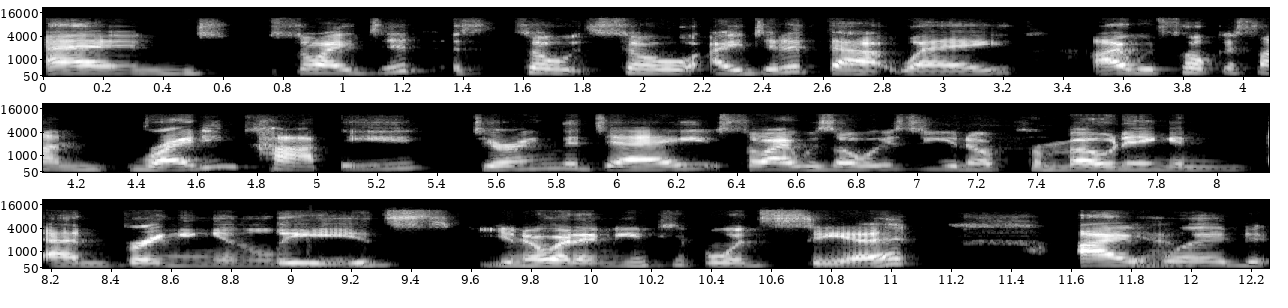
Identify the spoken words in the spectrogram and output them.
And so I did. So so I did it that way. I would focus on writing copy during the day. So I was always, you know, promoting and and bringing in leads. You know what I mean? People would see it. I yeah. would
